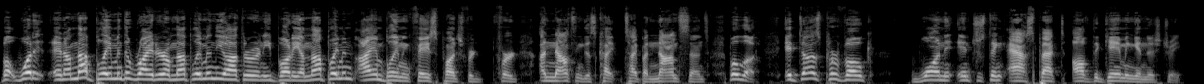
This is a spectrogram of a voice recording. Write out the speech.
But what it, and I'm not blaming the writer, I'm not blaming the author or anybody, I'm not blaming, I am blaming Facepunch for, for announcing this type of nonsense. But look, it does provoke one interesting aspect of the gaming industry.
